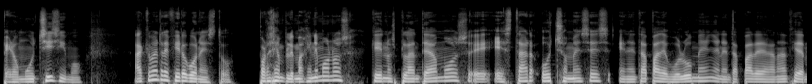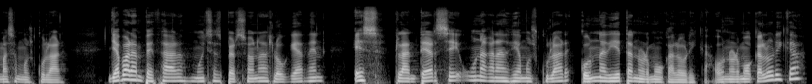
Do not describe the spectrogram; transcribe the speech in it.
pero muchísimo. ¿A qué me refiero con esto? Por ejemplo, imaginémonos que nos planteamos eh, estar 8 meses en etapa de volumen, en etapa de ganancia de masa muscular. Ya para empezar, muchas personas lo que hacen es plantearse una ganancia muscular con una dieta normocalórica o normocalórica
